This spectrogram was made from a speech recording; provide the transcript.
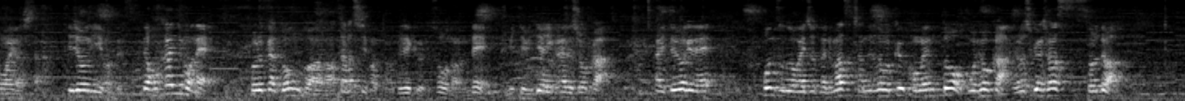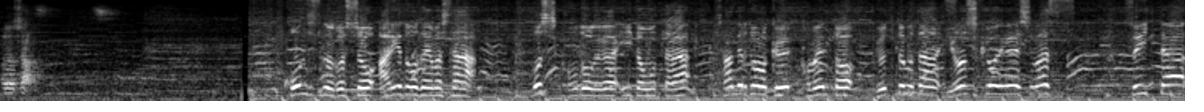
思いました。非常にいいバットです。で他にもねこれからどんどんあの新しいバットが出てくるそうなので見てみてはいかがでしょうか。はいというわけで本日の動画は以上となります。チャンネル登録コメント高評価よろしくお願いします。それではありがとうございました。本日のご視聴ありがとうございました。もしこの動画がいいと思ったらチャンネル登録コメントグッドボタンよろしくお願いします。Twitter、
